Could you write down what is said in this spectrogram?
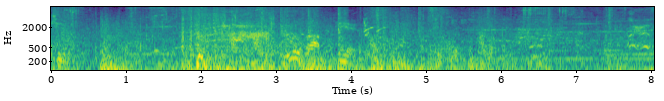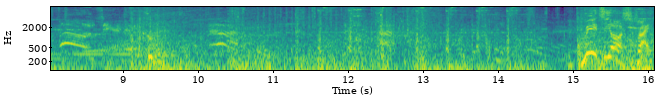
Thank you. Move up here. I have found the enemy. Meteor strike!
